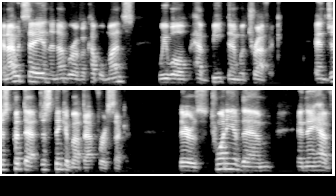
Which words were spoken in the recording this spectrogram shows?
And I would say in the number of a couple months, we will have beat them with traffic. And just put that, just think about that for a second there's 20 of them and they have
